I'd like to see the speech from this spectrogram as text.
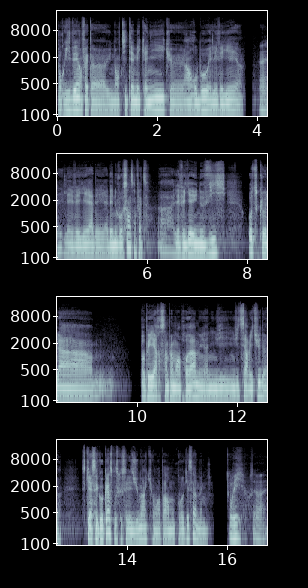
pour guider en fait euh, une entité mécanique, euh, un robot et l'éveiller, Ouais. l'éveiller à des, à des nouveaux sens en fait, l'éveiller à une vie autre que la obéir simplement à un programme, une, une vie, une vie de servitude. Ce qui est assez cocasse parce que c'est les humains qui ont apparemment provoqué ça. Bon, Oui, c'est vrai.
